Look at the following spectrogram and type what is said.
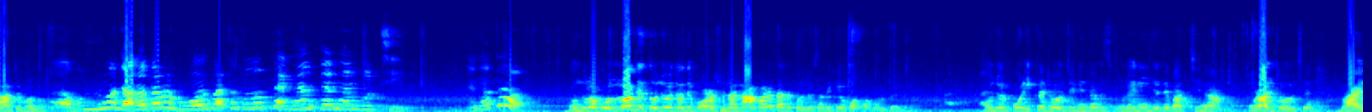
আচ্ছা বলো। আহ, জানো তো আমি গোল ব্যথাগুলো প্রেগনেন্ট প্রেগনেন্ট করছি। জানো তো? বন্ধুরা বলল যে তোজো যদি পড়াশোনা না করে তাহলে তোজোর সাথে কেউ কথা বলবে না। তোজোর পরীক্ষা চলছে কিন্তু আমি স্কুলে নিয়ে যেতে পারছি না। ওরাল চলছে। ভাই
